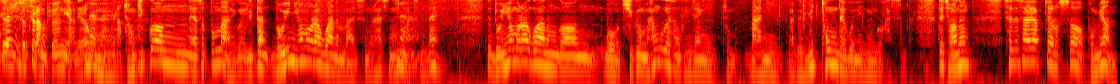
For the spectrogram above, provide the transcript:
게 상당히 적절한 있죠. 표현이 아니라고 네. 봅니다. 네. 정치권에서뿐만 아니고요. 일단 노인 혐오라고 하는 말씀을 하시는 네. 것 같은데 노인 혐오라고 하는 건 뭐 지금 한국에서는 굉장히 좀 많이 유통되고 있는 것 같습니다. 근데 저는 세대 사회학자로서 보면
